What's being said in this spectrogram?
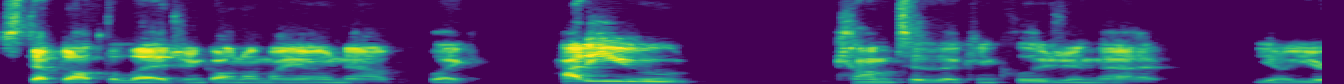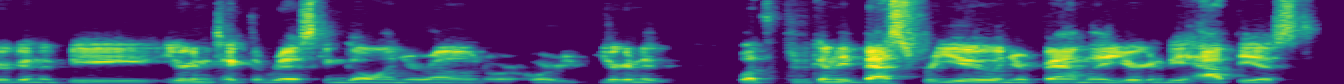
stepped off the ledge and gone on my own now. Like, how do you come to the conclusion that you know you're going to be you're going to take the risk and go on your own, or or you're going to what's going to be best for you and your family? You're going to be happiest,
